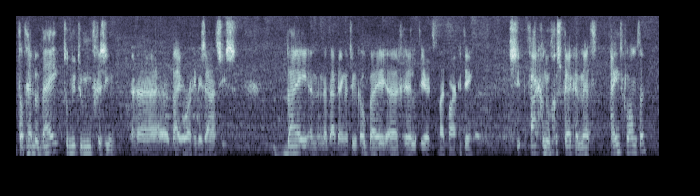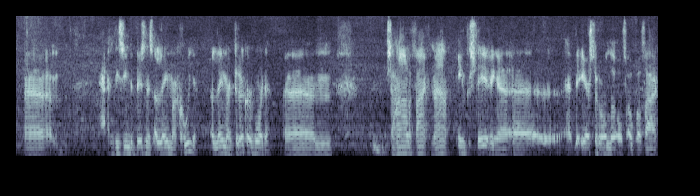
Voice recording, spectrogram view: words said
Dat hebben wij tot nu toe niet gezien uh, bij organisaties. Wij, en, en, daar ben ik natuurlijk ook bij uh, gerelateerd vanuit marketing, vaak genoeg gesprekken met eindklanten. Ja, en die zien de business alleen maar groeien, alleen maar drukker worden. Ehm, ze halen vaak na investeringen uh, de eerste ronde of ook wel vaak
